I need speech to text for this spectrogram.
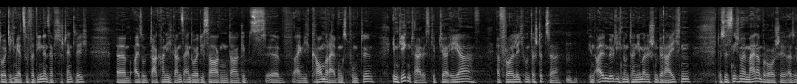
deutlich mehr zu verdienen, selbstverständlich. Ähm, also da kann ich ganz eindeutig sagen, da gibt es äh, eigentlich kaum Reibungspunkte. Im Gegenteil, es gibt ja eher erfreulich Unterstützer mhm. in allen möglichen unternehmerischen Bereichen. Das ist nicht nur in meiner Branche. Also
